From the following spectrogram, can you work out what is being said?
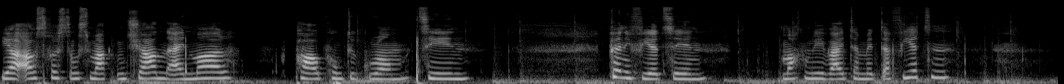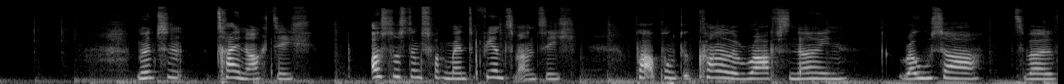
Ja, Ausrüstungsmarken Schaden einmal. Powerpunkte Grom 10. Penny 14. Machen wir weiter mit der vierten. Münzen 83. Ausrüstungsfragmente 24. Powerpunkte Connell Ruffs 9. Rosa 12.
